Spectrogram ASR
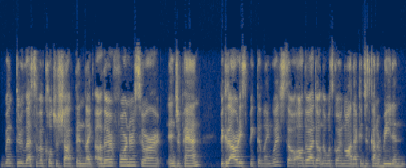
went through less of a culture shock than like other foreigners who are in Japan because I already speak the language. So although I don't know what's going on, I can just kind of read and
